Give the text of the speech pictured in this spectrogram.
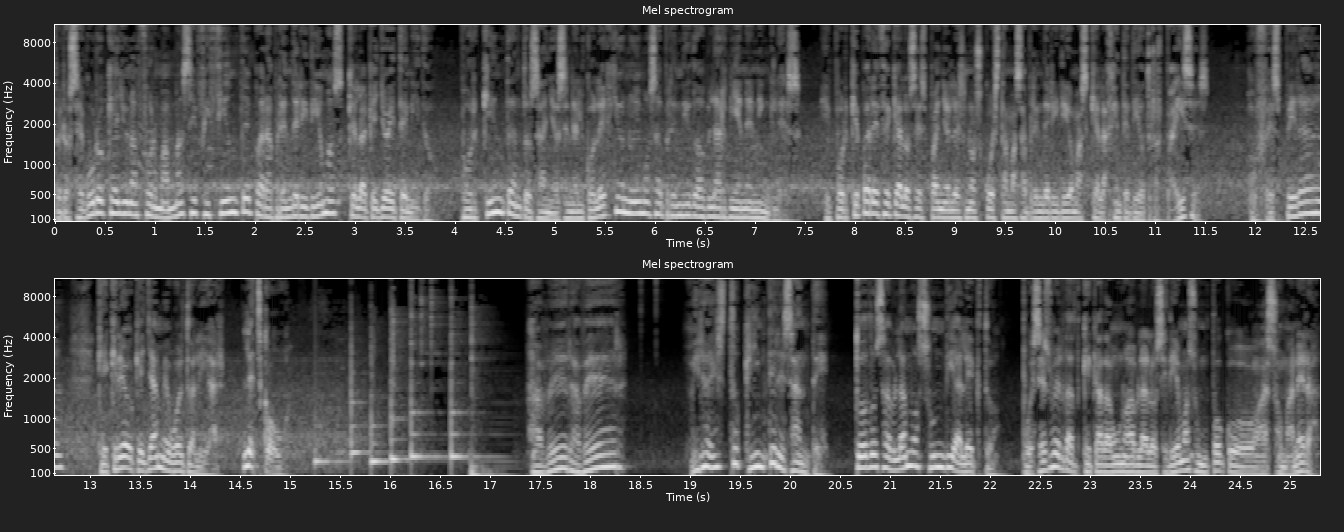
pero seguro que hay una forma más eficiente para aprender idiomas que la que yo he tenido. ¿Por qué en tantos años en el colegio no hemos aprendido a hablar bien en inglés? ¿Y por qué parece que a los españoles nos cuesta más aprender idiomas que a la gente de otros países? Uf, espera, que creo que ya me he vuelto a liar. ¡Let's go! A ver, a ver. Mira esto, qué interesante. Todos hablamos un dialecto. Pues es verdad que cada uno habla los idiomas un poco a su manera.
